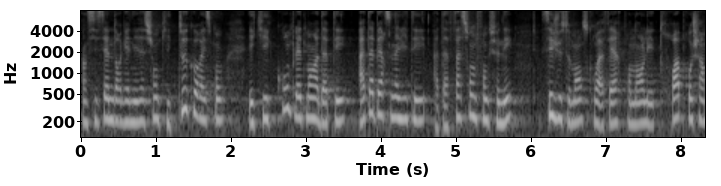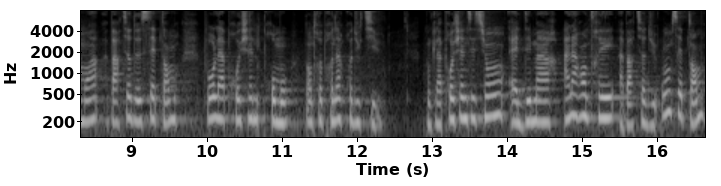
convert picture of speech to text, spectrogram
un système d'organisation qui te correspond et qui est complètement adapté à ta personnalité, à ta façon de fonctionner, c'est justement ce qu'on va faire pendant les trois prochains mois à partir de septembre pour la prochaine promo d'entrepreneur productive. Donc la prochaine session, elle démarre à la rentrée à partir du 11 septembre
